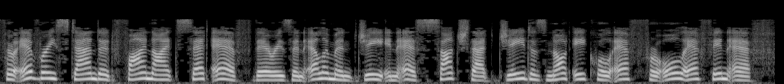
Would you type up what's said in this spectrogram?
for every standard finite set F there is an element G in S such that G does not equal F for all F in F.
